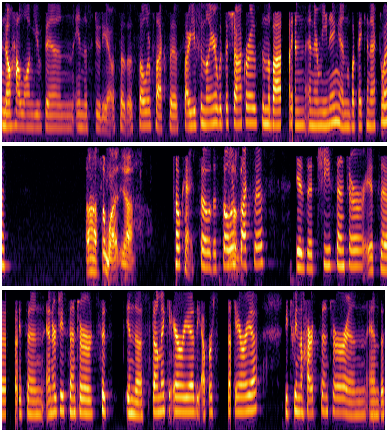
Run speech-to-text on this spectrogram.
know how long you've been in the studio. So the solar plexus, are you familiar with the chakras in the body and, and their meaning and what they connect with? Uh, somewhat, yeah. Okay, so the solar the- plexus is a chi center. It's a it's an energy center. Sits in the stomach area, the upper stomach area, between the heart center and and the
